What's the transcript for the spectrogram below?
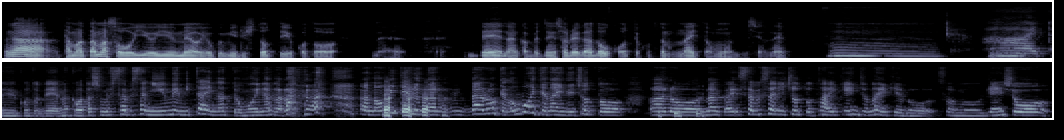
が、たまたまそういう夢をよく見る人っていうことで、なんか別にそれがどうこうってことでもないと思うんですよね。うん。はい。ということで、なんか私も久々に夢見たいなって思いながら あの、見てるんだ だろうけど、覚えてないんで、ちょっと、あの、なんか久々にちょっと体験じゃないけど、その現象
